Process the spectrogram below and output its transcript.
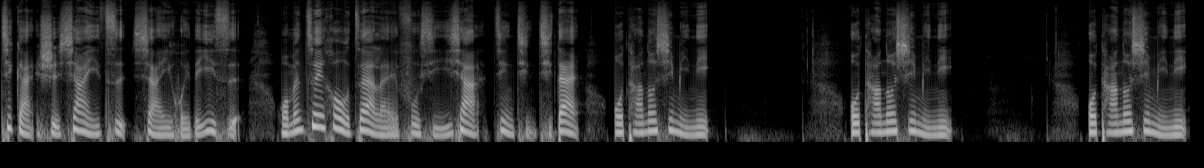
次回是下一次、下一回的意思。我们最后再来复习一下，敬请期待。お楽しみに。お楽しみに。お楽しみに。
